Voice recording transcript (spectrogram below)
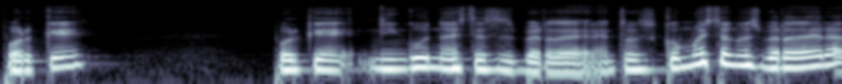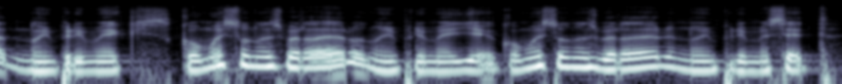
¿Por qué? Porque ninguna de estas es verdadera. Entonces, como esta no es verdadera, no imprime X. Como esto no es verdadero, no imprime Y. Como esto no es verdadero, no imprime Z.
